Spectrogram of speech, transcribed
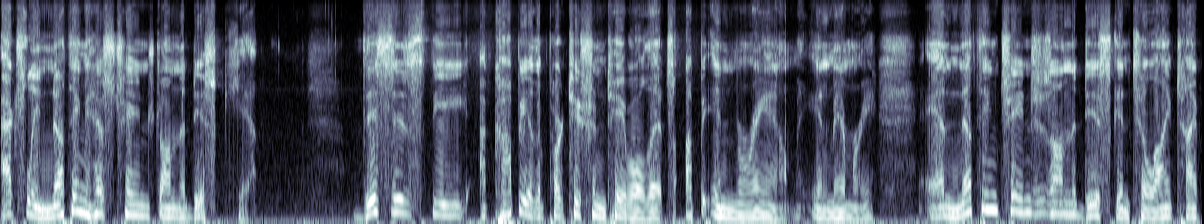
actually nothing has changed on the disk yet. This is the a copy of the partition table that's up in RAM, in memory, and nothing changes on the disk until I type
